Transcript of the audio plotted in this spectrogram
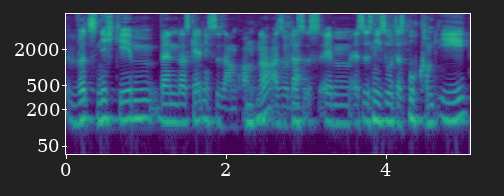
wird es nicht geben, wenn das Geld nicht zusammenkommt. Mhm, ne? Also klar. das ist eben, es ist nicht so, das Buch kommt eh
